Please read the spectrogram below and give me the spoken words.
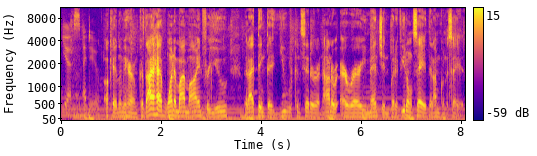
yes, I do. Okay, let me hear them. Because I have one in my mind for you that I think that you would consider an honorary mention. But if you don't say it, then I'm going to say it.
